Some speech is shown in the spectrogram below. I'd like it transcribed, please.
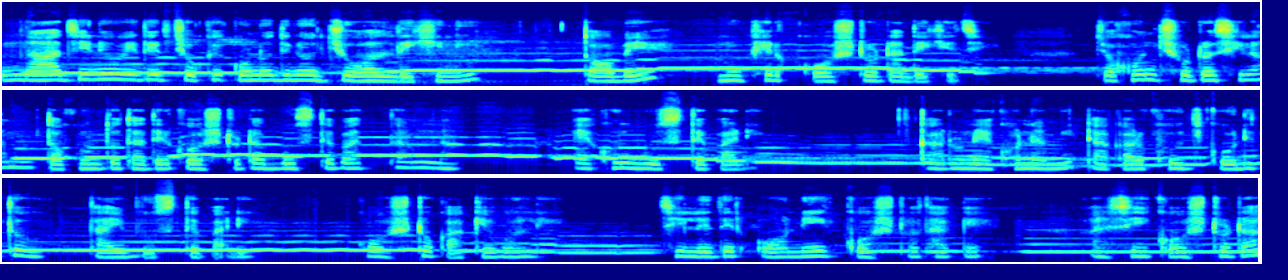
না জেনেও এদের চোখে কোনো দিনও জল দেখিনি, তবে মুখের কষ্টটা দেখেছি। যখন ছোট ছিলাম, তখন তো তাদের কষ্টটা বুঝতে পারতাম না। এখন বুঝতে পারি। কারণ এখন আমি টাকার খোঁজ করি তো, তাই বুঝতে পারি। কষ্ট কাকে বলে? ছেলেদের অনেক কষ্ট থাকে, আর সেই কষ্টটা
